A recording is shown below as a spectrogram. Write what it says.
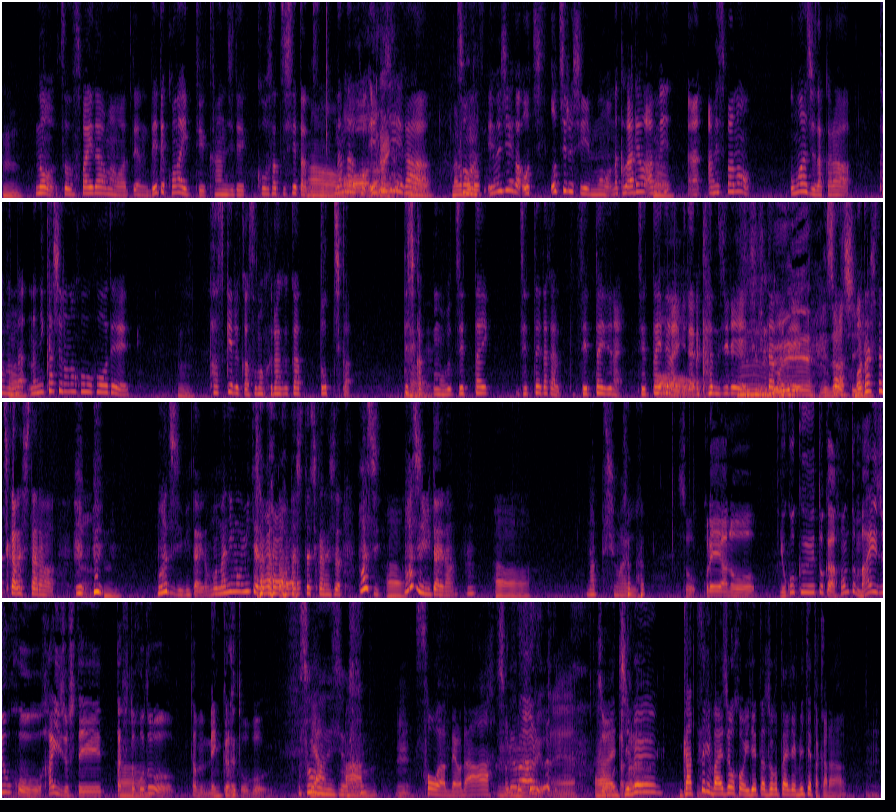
うん。のそのスパイダーマンは出てこないっていう感じで考察してたんですね。なんならこう MJ がそうなんです。MJ が落ち落ちるシーンもなんかあれはアメ,、うん。あアメスパのオマージュだから多分な、う何かしらの方法でうん。助けるかそのフラグかどっちかでしか、うん。もう絶対絶対だから絶対出ない。絶対出ないみたいな感じでいうん。たので、えー珍しい。私たちからしたらうん。マジみたいな。もう何も見てなかった。私たちからしたらマジマジみたいな。あなってしまい そうこれあの予告とか本当前情報を排除してた人ほど多分面食らうと思う。ーそうなんですよ。うん。そうなんだよな。それはあるよね。そう自分がっつり前情報入れた状態で見てたから、うん。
